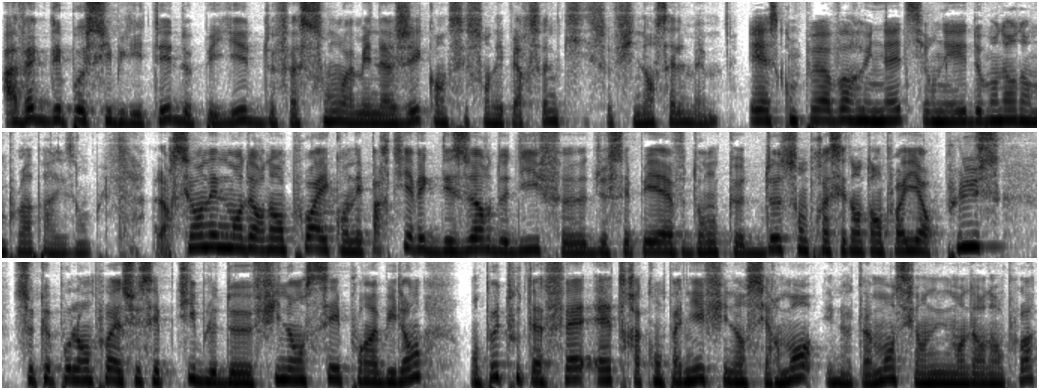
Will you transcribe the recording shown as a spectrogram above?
avec des possibilités de payer de façon aménagée quand ce sont des personnes qui se financent elles-mêmes. Et est-ce qu'on peut avoir une aide si on est demandeur d'emploi, par exemple? Alors, si on est demandeur d'emploi et qu'on est parti avec des heures de DIF euh, du CPF, donc euh, de son précédent employeur, plus ce que Pôle emploi est susceptible de financer pour un bilan, on peut tout à fait être accompagné financièrement, et notamment si on est demandeur d'emploi,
